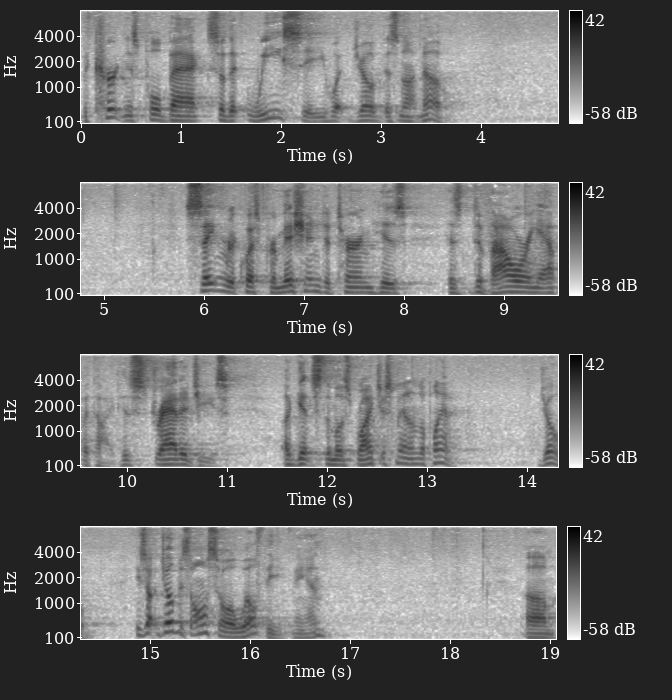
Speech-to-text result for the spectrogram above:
the curtain is pulled back so that we see what Job does not know. Satan requests permission to turn his, his devouring appetite, his strategies, against the most righteous man on the planet. Job. He's, Job is also a wealthy man. Um,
